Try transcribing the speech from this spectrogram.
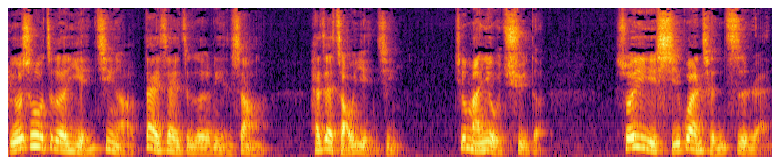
有的时候这个眼镜啊戴在这个脸上，还在找眼镜。就蛮有趣的，所以习惯成自然。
